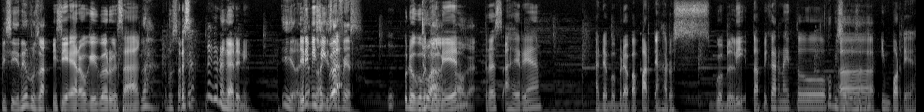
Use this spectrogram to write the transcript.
PC ini rusak. PC ROG gue rusak. Lah, Terus rusaknya? ini udah nggak ada nih. Iya, jadi PC service. Udah gue betulin. Oh, enggak. Terus akhirnya ada beberapa part yang harus gue beli, tapi karena itu Kok bisa rusaknya? import ya.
